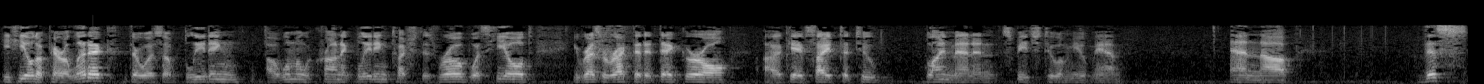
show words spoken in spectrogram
he healed a paralytic. There was a bleeding, a woman with chronic bleeding touched his robe, was healed. He resurrected a dead girl, uh, gave sight to two blind men, and speech to a mute man. And uh, this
